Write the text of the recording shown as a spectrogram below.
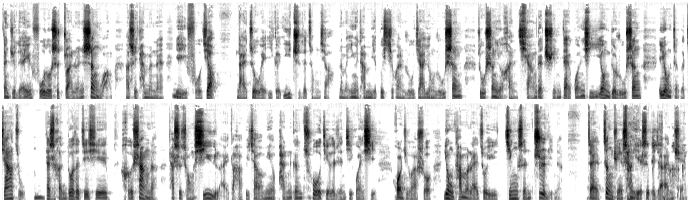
但觉得哎，佛陀是转轮圣王啊，所以他们呢也以佛教。来作为一个医治的宗教，那么因为他们也不喜欢儒家用儒生，儒生有很强的裙带关系，用一个儒生用整个家族。但是很多的这些和尚呢，他是从西域来的哈，比较没有盘根错节的人际关系。换句话说，用他们来作为精神治理呢，在政权上也是比较安全。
